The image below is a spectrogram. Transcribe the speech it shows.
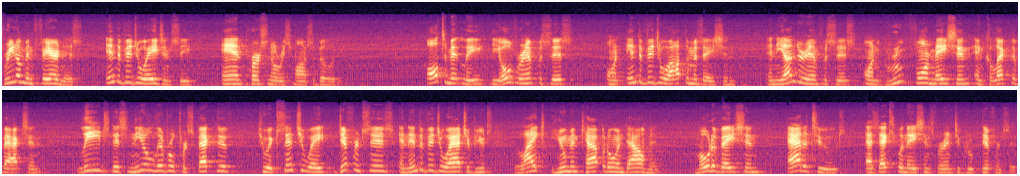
freedom and fairness, individual agency, and personal responsibility. Ultimately, the overemphasis on individual optimization and the underemphasis on group formation and collective action leads this neoliberal perspective to accentuate differences in individual attributes like human capital endowment, motivation, attitudes as explanations for intergroup differences.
